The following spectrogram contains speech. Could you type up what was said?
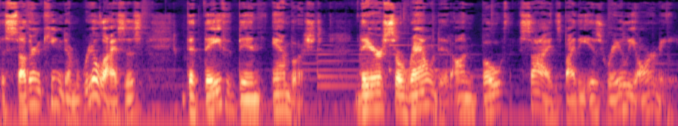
the southern kingdom, realizes that they've been ambushed. They're surrounded on both sides by the Israeli army.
